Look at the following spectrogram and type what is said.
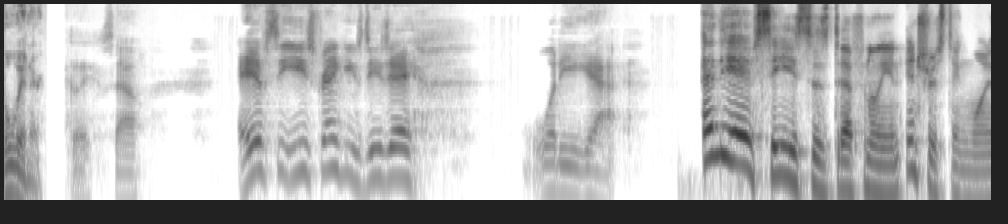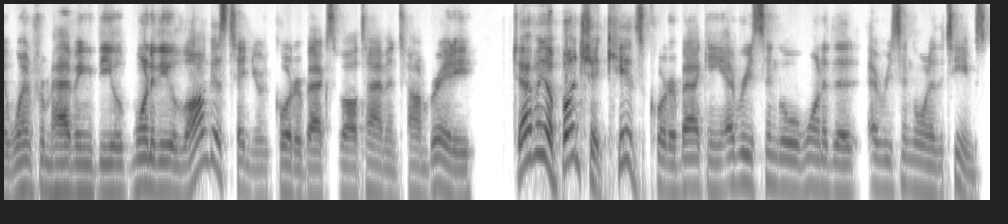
a winner. Exactly so, AFC East rankings, DJ, what do you got? And the AFC East is definitely an interesting one. It went from having the one of the longest tenured quarterbacks of all time in Tom Brady to having a bunch of kids quarterbacking every single one of the every single one of the teams.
